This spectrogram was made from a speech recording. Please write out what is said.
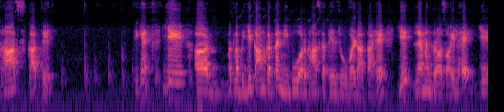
घास का तेल। ठीक है? ये आ, मतलब ये काम करता है नींबू और घास का तेल जो वर्ड आता है ये लेमन ग्रॉस ऑयल है ये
